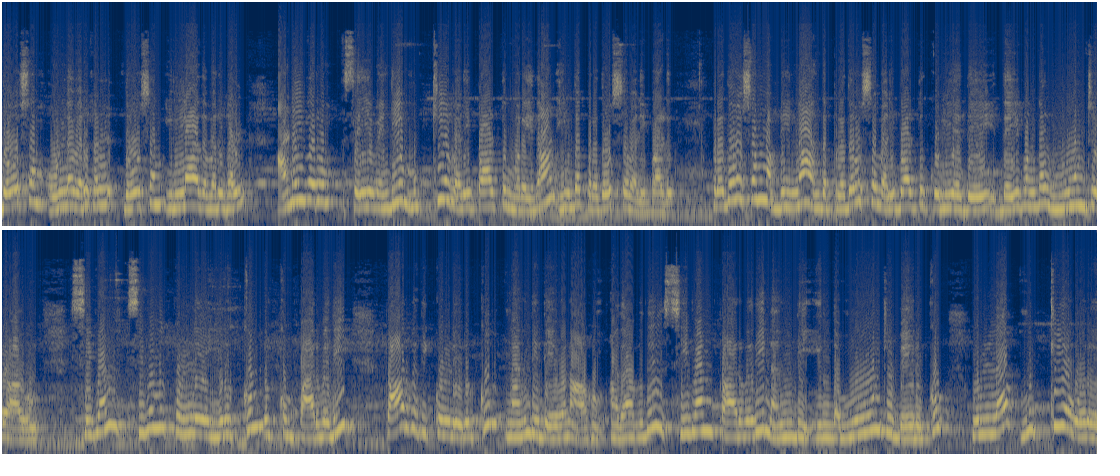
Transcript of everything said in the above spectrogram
தோஷம் உள்ளவர்கள் தோஷம் இல்லாதவர்கள் அனைவரும் செய்ய வேண்டிய முக்கிய வழிபாட்டு முறைதான் இந்த பிரதோஷ வழிபாடு. பிரதோஷம் அப்படின்னா அந்த பிரதோஷ வழிபாட்டுக்குரிய தெய்- தெய்வங்கள் மூன்று ஆகும். சிவன் சிவனுக்குள்ளே இருக்கும் இருக்கும் பார்வதி பார்வதிக்குள் இருக்கும் நந்தி தேவன் ஆகும். அதாவது சிவன் பார்வதி நந்தி இந்த மூன்று பேருக்கும் உள்ள முக்கிய ஒரு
